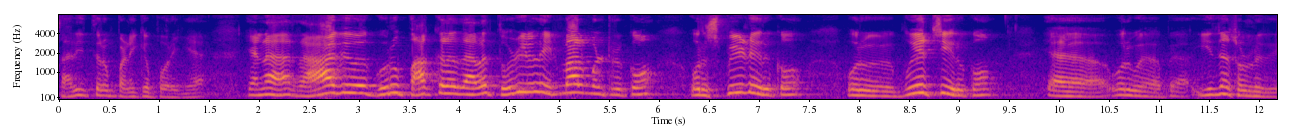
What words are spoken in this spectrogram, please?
சரித்திரம் படைக்க போகிறீங்க ஏன்னா ராகு குரு பார்க்குறதால தொழிலில் இன்வால்மெண்ட் இருக்கும் ஒரு ஸ்பீடு இருக்கும் ஒரு முயற்சி இருக்கும். ஒரு என்ன சொல்கிறது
